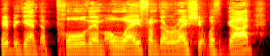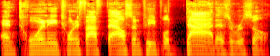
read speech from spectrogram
It began to pull them away from the relationship with God, and 20, 25,000 people died as a result.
